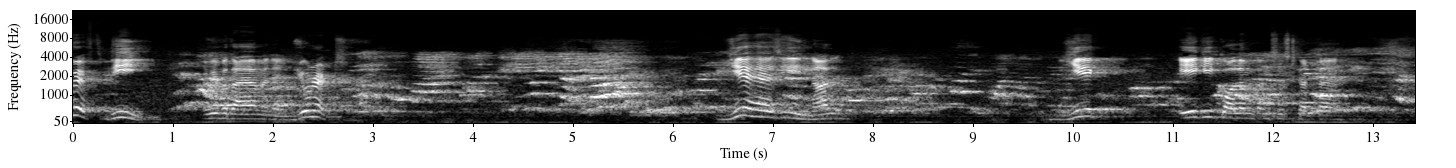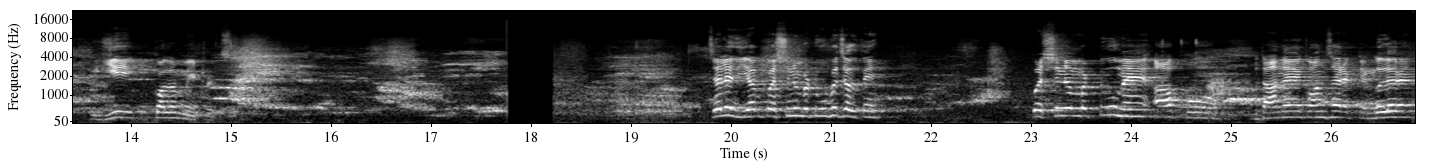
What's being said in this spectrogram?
फिफ्थ डी ये भी बताया मैंने। यूनिट ये है जी नल, ये एक ही कॉलम कंसिस्ट करता है। ये कॉलम मैट्रिक्स चले जी, अब क्वेश्चन नंबर टू पे चलते हैं। क्वेश्चन नंबर टू में आपको बताना है कौन सा रेक्टेंगुलर है,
